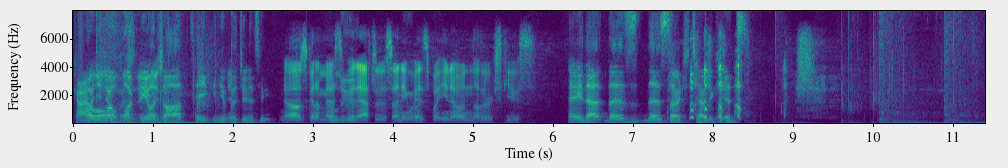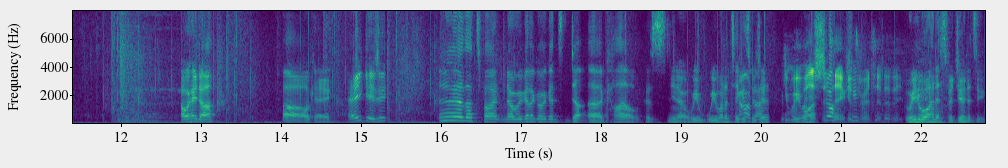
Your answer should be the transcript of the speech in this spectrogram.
Kyle, oh, you don't want me saying or is- taking your virginity? No, I was gonna masturbate Balloon. after this anyways, but you know, another excuse. Hey, that there's there's something to tell your kids. Oh, hey, Da. Oh, okay. Hey, Gizzy. Uh, that's fine. No, we're gonna go against Da- uh, Kyle because you know we we want to take his No, no. virginity. We want to take sure. his virginity. We want his virginity.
